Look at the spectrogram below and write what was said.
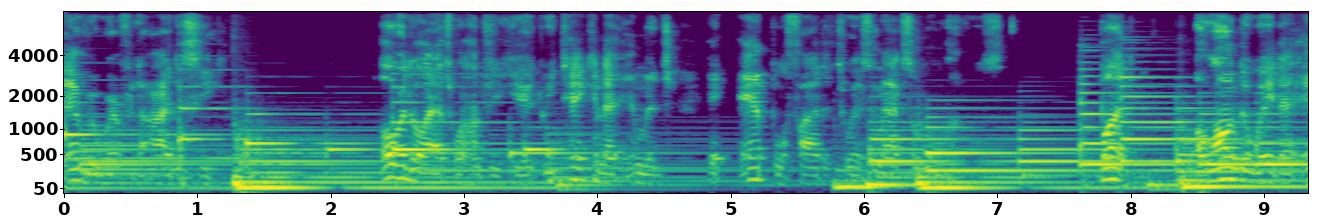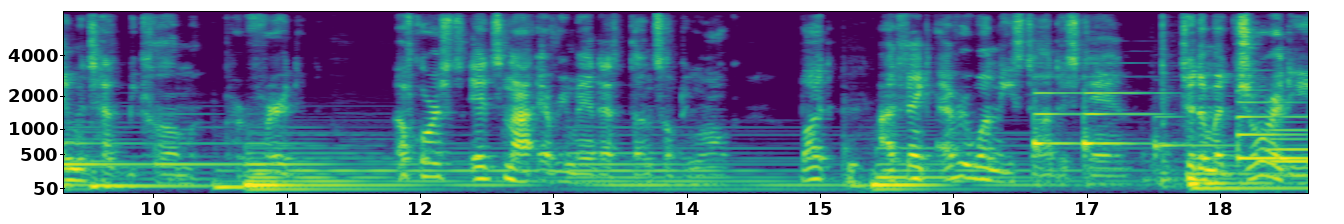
everywhere for the eye to see. Over the last 100 years, we've taken that image and amplified it to its maximum levels. But along the way, that image has become perverted. Of course, it's not every man that's done something wrong, but I think everyone needs to understand to the majority,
